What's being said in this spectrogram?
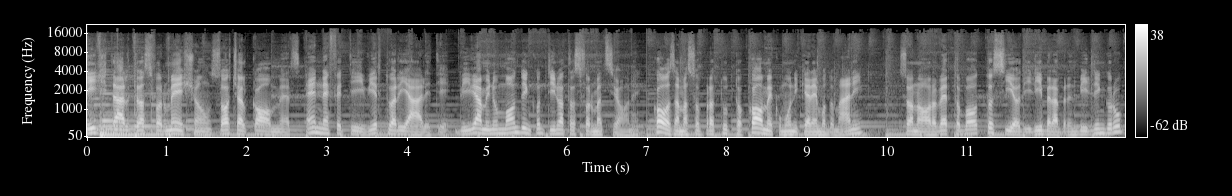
Digital transformation, social commerce, NFT, virtual reality. Viviamo in un mondo in continua trasformazione. Cosa, ma soprattutto come comunicheremo domani? Sono Roberto Botto, CEO di Libera Brand Building Group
